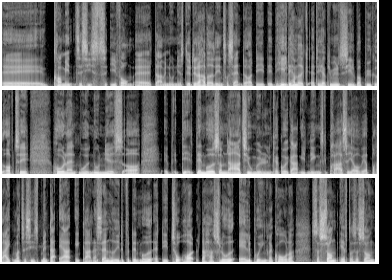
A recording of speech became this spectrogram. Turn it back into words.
øh, kom ind til sidst i form af Darwin Nunez. Det er det, der har været det interessante. Og det, det, hele det her med, at det her Community Seal var bygget op til Holland mod Nunez, og det, den måde, som narrativmøllen kan gå i gang i den engelske presse. Jeg var ved at brække mig til sidst, men der er en græn af sandhed i det på den måde, at det er to hold, der har slået alle pointrekorder sæson efter sæson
